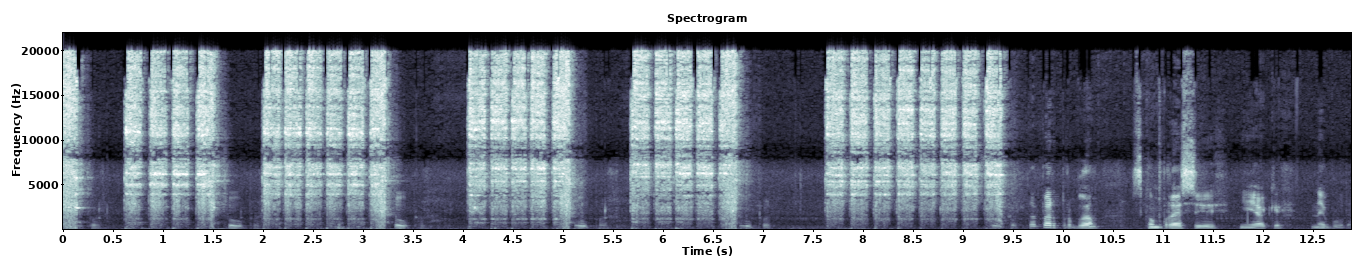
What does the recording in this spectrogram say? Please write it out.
Супер. Супер. Супер. Супер. Супер. Супер. Тепер проблем з компресією ніяких не буде.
